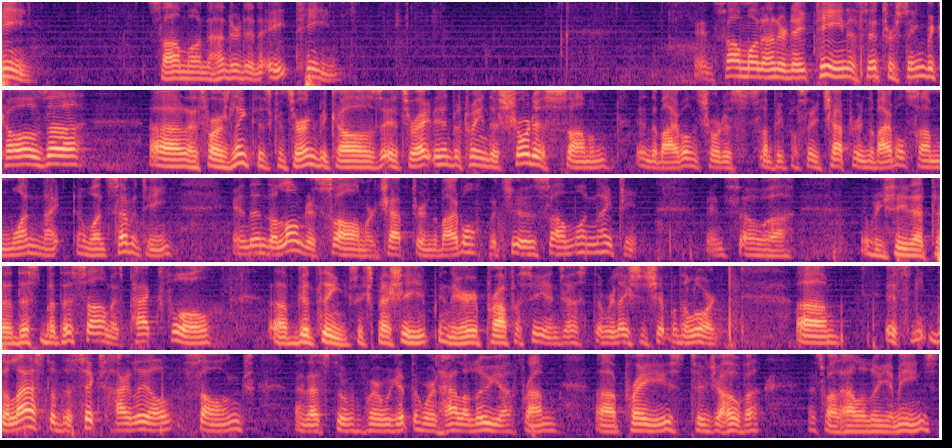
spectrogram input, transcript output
118. Psalm 118. And Psalm 118 is interesting because, uh, uh, as far as length is concerned, because it's right in between the shortest psalm in the Bible, and shortest, some people say, chapter in the Bible, Psalm 117, and then the longest psalm or chapter in the Bible, which is Psalm 119. And so uh, we see that uh, this, but this psalm is packed full of good things, especially in the area of prophecy and just the relationship with the Lord. Um, it's the last of the six Hallel songs, and that's the, where we get the word hallelujah from, uh, praise to Jehovah. That's what hallelujah means.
